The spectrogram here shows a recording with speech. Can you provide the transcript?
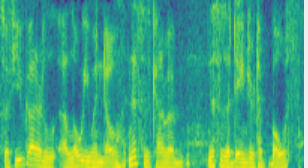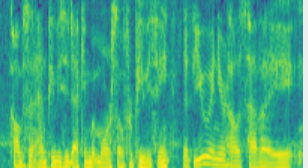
So if you've got a, a, low E window, and this is kind of a this is a danger to both composite and PVC decking, but more so for PVC. If you in your house have a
